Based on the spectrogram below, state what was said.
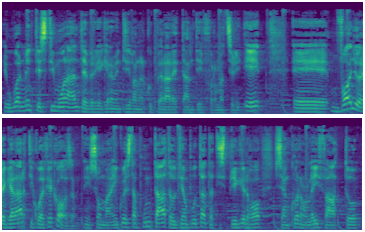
è ugualmente stimolante perché chiaramente si vanno a recuperare tante informazioni. E eh, voglio regalarti qualche cosa, insomma in questa puntata, ultima puntata ti spiegherò se ancora non l'hai fatto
